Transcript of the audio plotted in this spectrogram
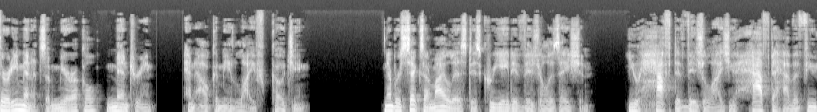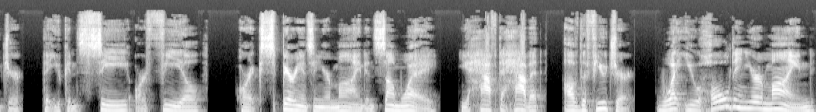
30 minutes of miracle mentoring and alchemy life coaching. Number six on my list is creative visualization. You have to visualize. You have to have a future that you can see or feel or experience in your mind in some way. You have to have it of the future. What you hold in your mind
